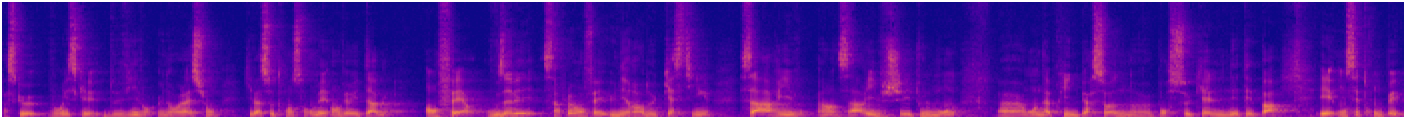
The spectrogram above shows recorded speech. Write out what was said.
parce que vous risquez de vivre une relation qui va se transformer en véritable enfer. Vous avez simplement fait une erreur de casting, ça arrive, hein, ça arrive chez tout le monde. Euh, on a pris une personne euh, pour ce qu'elle n'était pas et on s'est trompé.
